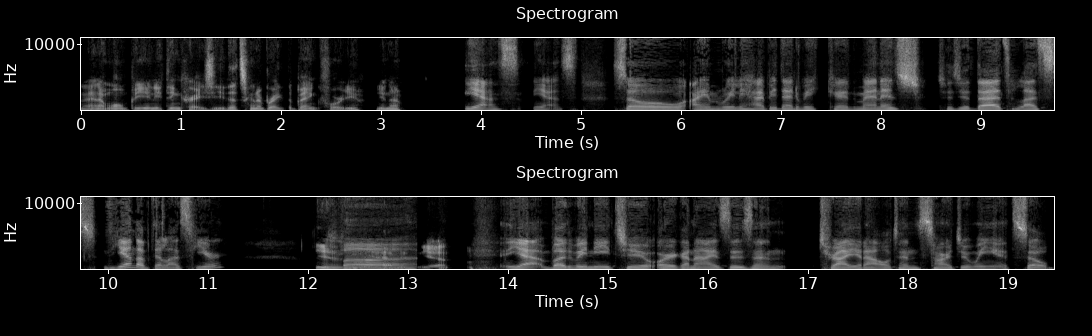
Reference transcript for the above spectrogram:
and it won't be anything crazy that's going to break the bank for you you know Yes, yes. So I am really happy that we could manage to do that last the end of the last year. yeah, we But- yet Yeah, but we need to organize this and try it out and start doing it. So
